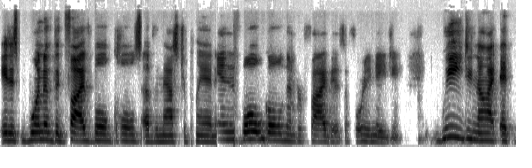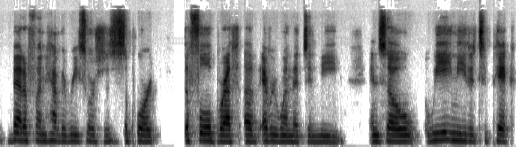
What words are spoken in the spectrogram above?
It is one of the five bold goals of the master plan. And bold goal number five is affording aging. We do not at Metta Fund have the resources to support the full breadth of everyone that's in need. And so we needed to pick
